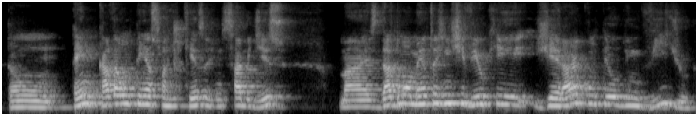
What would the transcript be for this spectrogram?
Então, tem, cada um tem a sua riqueza, a gente sabe disso, mas dado momento a gente viu que gerar conteúdo em vídeo,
